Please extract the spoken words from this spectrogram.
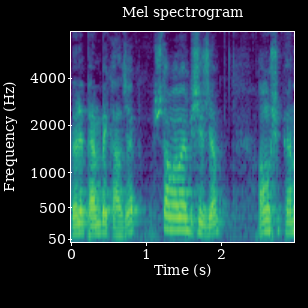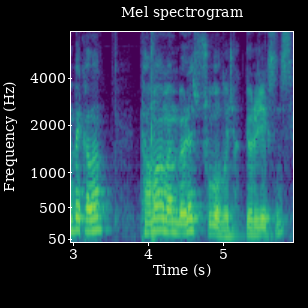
böyle pembe kalacak. Şu tamamen pişireceğim. Ama şu pembe kalan tamamen böyle sulu olacak. Göreceksiniz.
